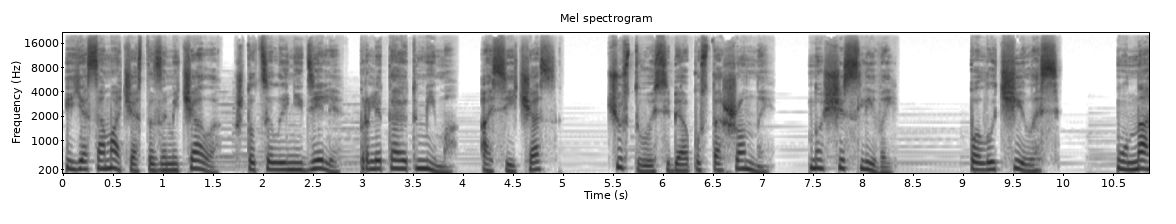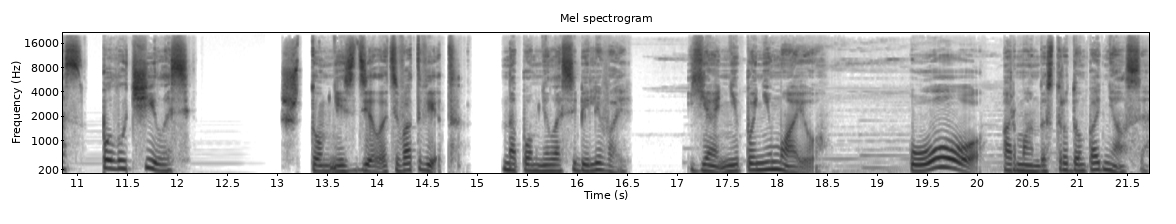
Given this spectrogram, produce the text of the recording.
И я сама часто замечала, что целые недели пролетают мимо, а сейчас чувствую себя опустошенной, но счастливой. Получилось. У нас получилось. Что мне сделать в ответ? Напомнила себе Левай. Я не понимаю. О, Армандо с трудом поднялся.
